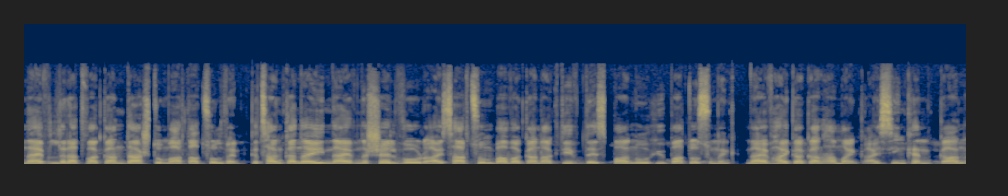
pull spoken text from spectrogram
նաև լրատվական դաշտում արտացոլվեն։ Կցանկանայի նաև նշել, որ այս հարցում բավական ակտիվ դեսպան ու հյուպատոս ունենք, նաև հայկական համայնք, այսինքն կան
